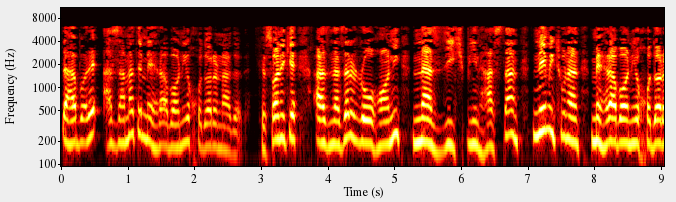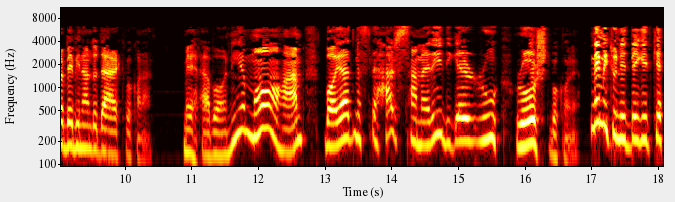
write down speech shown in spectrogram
درباره عظمت مهربانی خدا رو نداره. کسانی که از نظر روحانی نزدیک بین هستند نمی‌تونن مهربانی خدا رو ببینند و درک بکنند. مهربانی ما هم باید مثل هر ثمره دیگر روح رشد بکنه. نمی‌تونید بگید که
